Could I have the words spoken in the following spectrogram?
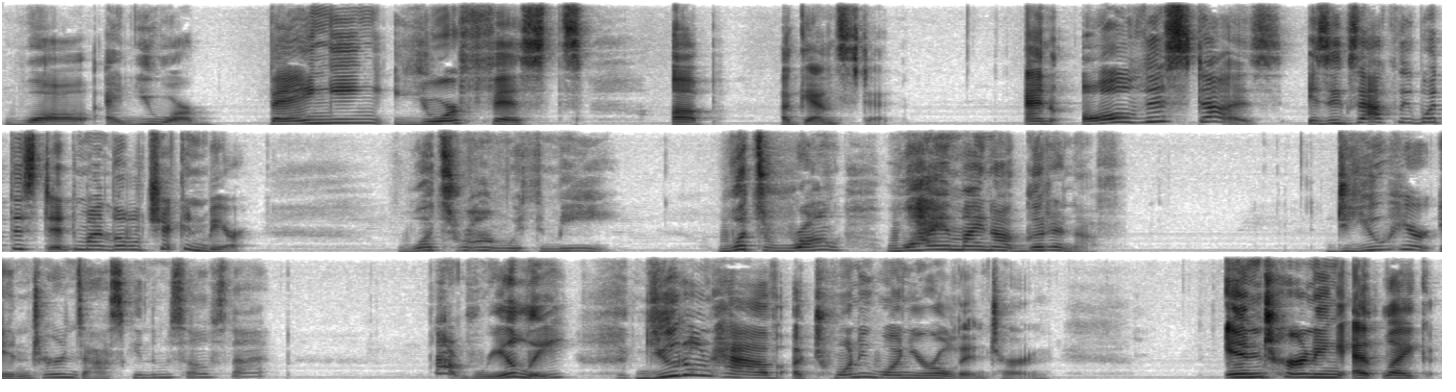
wall and you are banging your fists up against it. And all this does is exactly what this did to my little chicken beer. What's wrong with me? What's wrong? Why am I not good enough? Do you hear interns asking themselves that? Not really. You don't have a 21 year old intern interning at like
